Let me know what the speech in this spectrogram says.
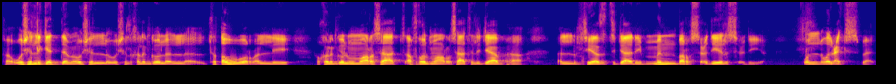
فوش اللي قدمه؟ وش ال... وش اللي خلينا نقول ال- التطور اللي أو خلينا نقول الممارسات أفضل الممارسات اللي جابها الامتياز التجاري من برا السعودية للسعودية. وال... والعكس بعد.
